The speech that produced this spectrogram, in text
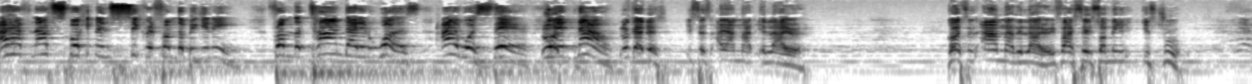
I have not spoken in secret from the beginning. From the time that it was, I was there. Look, And now, look at this. He says, I am not a liar. God says, I am not a liar. If I say something, it's true. yes,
